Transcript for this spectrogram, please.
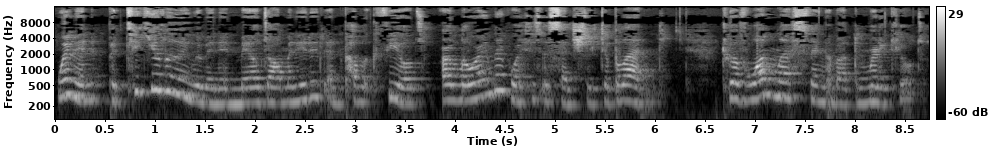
Women, particularly women in male-dominated and public fields, are lowering their voices essentially to blend, to have one less thing about them ridiculed.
